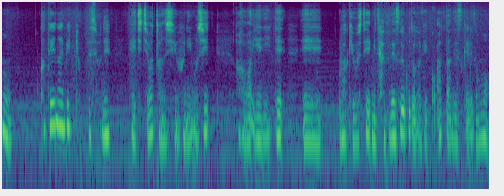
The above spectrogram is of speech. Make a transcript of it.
もう家庭内別居ですよね、えー、父は単身赴任をし母は家にいて、えー、浮気をしてみたいなねそういうことが結構あったんですけれども。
